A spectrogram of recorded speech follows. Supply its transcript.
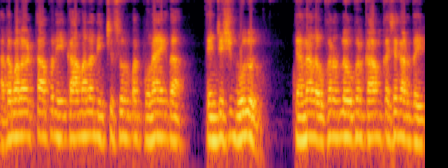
आता मला वाटतं आपण हे कामाला निश्चित स्वरूपात पुन्हा एकदा त्यांच्याशी बोलून त्यांना लवकरात लवकर काम कसे करता येईल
